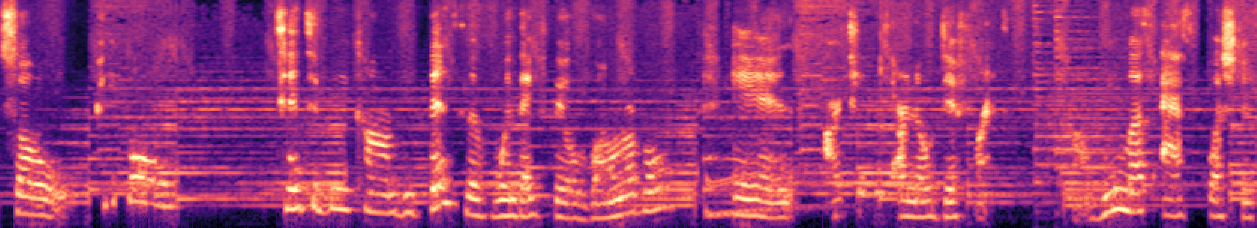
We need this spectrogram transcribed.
So, people tend to become defensive when they feel vulnerable, and our teachers are no different. Uh, we must ask questions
